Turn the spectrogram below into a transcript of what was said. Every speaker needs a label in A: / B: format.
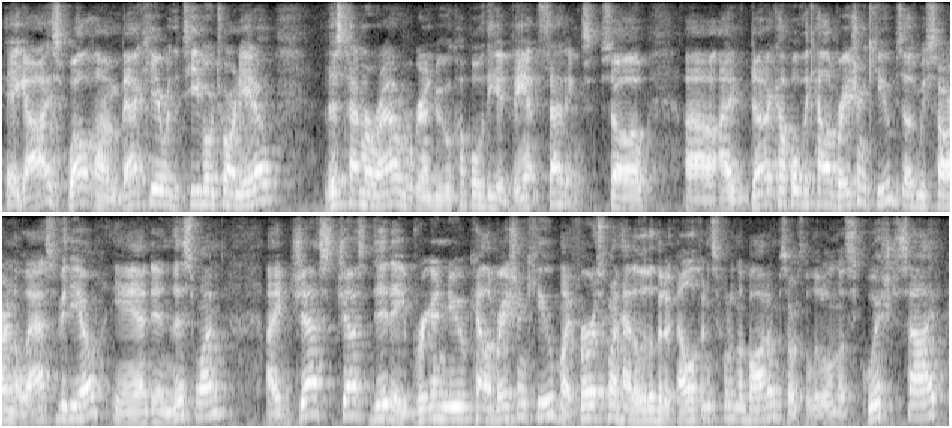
A: Hey guys, well I'm back here with the TEVO Tornado. This time around we're going to do a couple of the advanced settings. So uh, I've done a couple of the calibration cubes as we saw in the last video and in this one I just just did a brand new calibration cube. My first one had a little bit of elephant's foot on the bottom so it's a little on the squished side.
